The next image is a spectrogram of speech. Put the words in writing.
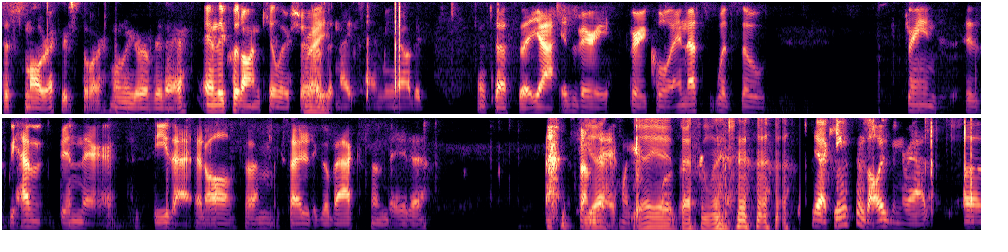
this small record store when we were over there, and they put on killer shows Right. at nighttime, you know, the, and stuff. But yeah, it's very very cool, and that's what's so strange is we haven't been there to see that at all. So I'm excited to go back someday to someday. yeah, when yeah, yeah, definitely. Yeah, Kingston's always been rad. Uh,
